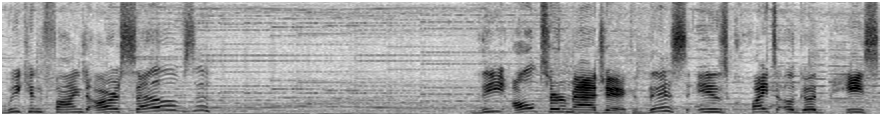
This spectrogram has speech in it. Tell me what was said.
we can find ourselves the altar magic. This is quite a good piece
